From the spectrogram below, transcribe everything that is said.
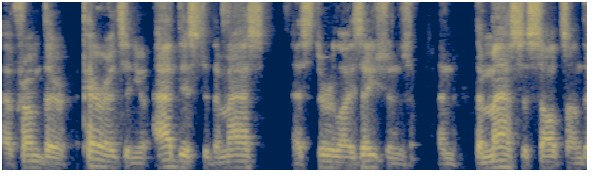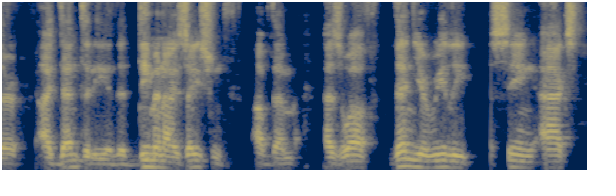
uh, from their parents, and you add this to the mass uh, sterilizations and the mass assaults on their identity and the demonization of them as well, then you're really seeing acts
